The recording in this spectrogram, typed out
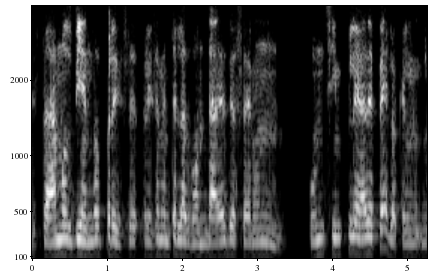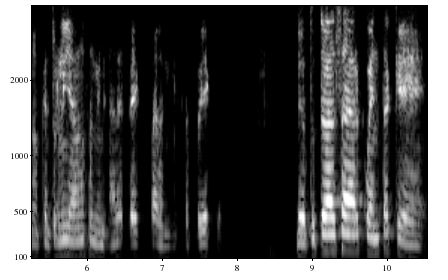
estábamos viendo precisamente las bondades de hacer un, un simple ADP, lo que, lo que en turno llamamos ADP para administrar proyectos. Pero tú te vas a dar cuenta que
